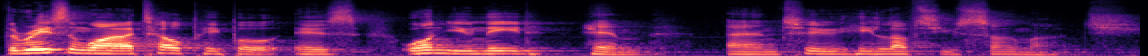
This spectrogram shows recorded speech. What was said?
the reason why I tell people is one, you need him, and two, he loves you so much.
